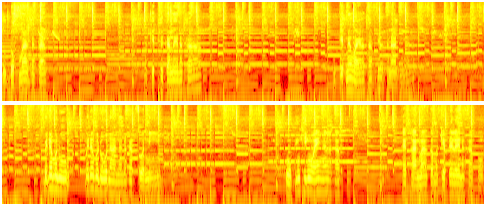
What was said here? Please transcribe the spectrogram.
ลูกดกมากนะครับ มาเก็บช่วยกันเลยนะครับเก็บไม่ไหวแล้วครับ เยอะขนาดนี้ครับไม่ได้มาดู ไม่ได้มาดูนานแล้วนะครับส่วนนี้ปลูกทิ้งๆไว้งั้นแหละครับใครผ่านมาก็มาเก็บได้เลยนะครับผม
